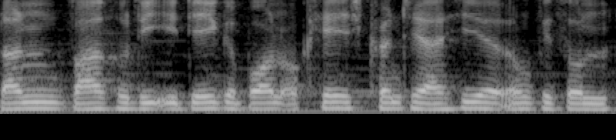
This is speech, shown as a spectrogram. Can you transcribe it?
Dann war so die Idee geboren, okay, ich könnte ja hier irgendwie so einen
